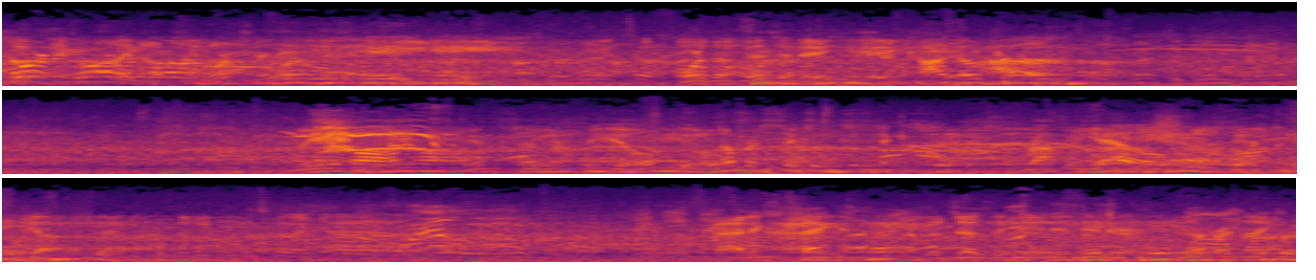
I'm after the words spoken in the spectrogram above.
starting lineup for today's game. For the visiting Chicago Cubs. Leading off in center field, number 66, Rafael Ortega. Batting second, the designated hitter, number 19,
